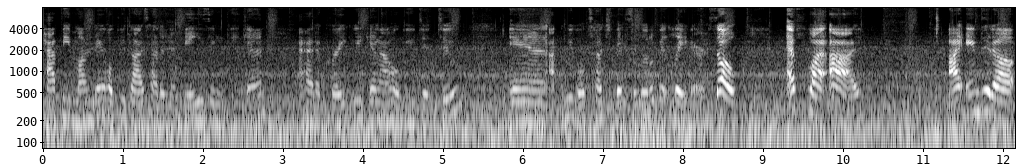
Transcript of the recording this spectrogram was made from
happy monday. Hope you guys had an amazing weekend. I had a great weekend. I hope you did too. And we will touch base a little bit later. So fyi i ended up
